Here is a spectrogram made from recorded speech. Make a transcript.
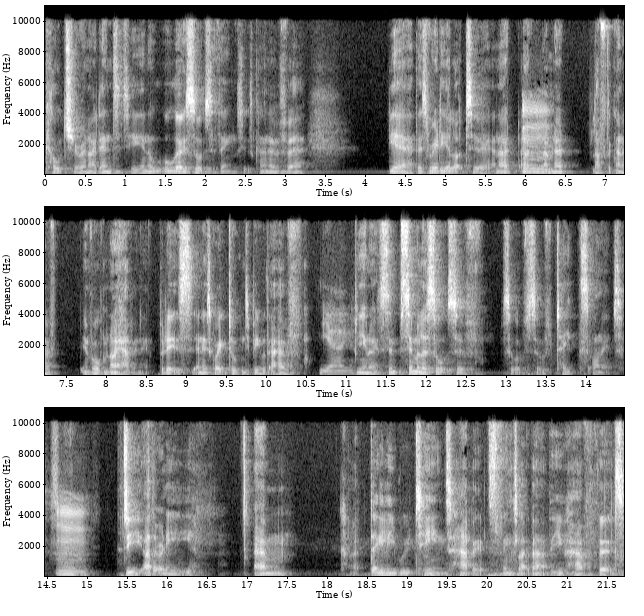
culture and identity and all, all those sorts of things. It's kind of. Uh, yeah, there's really a lot to it, and I, I, Mm. I mean, I love the kind of involvement I have in it. But it's and it's great talking to people that have yeah yeah you know sim- similar sorts of sort of sort of takes on it. So, do you, are there any um, kind of daily routines, habits, things like that that you have that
